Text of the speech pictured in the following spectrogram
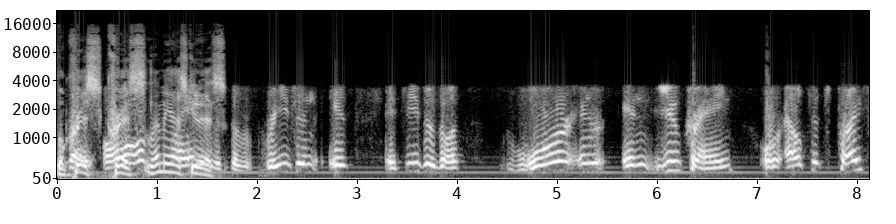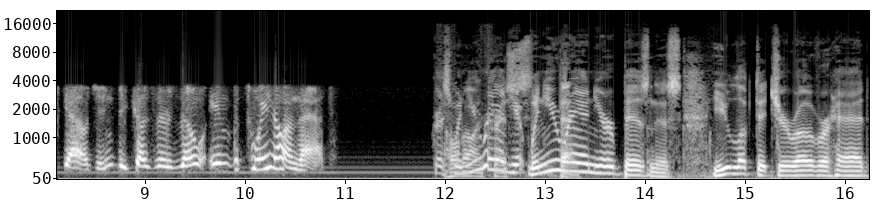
Well, Chris- Chris, all let me ask you this. The reason is it's either the war in, in Ukraine or else it's price gouging because there's no in between on that. Chris, Hold when you ran Chris. your, when you Ben. ran your business, you looked at your overhead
